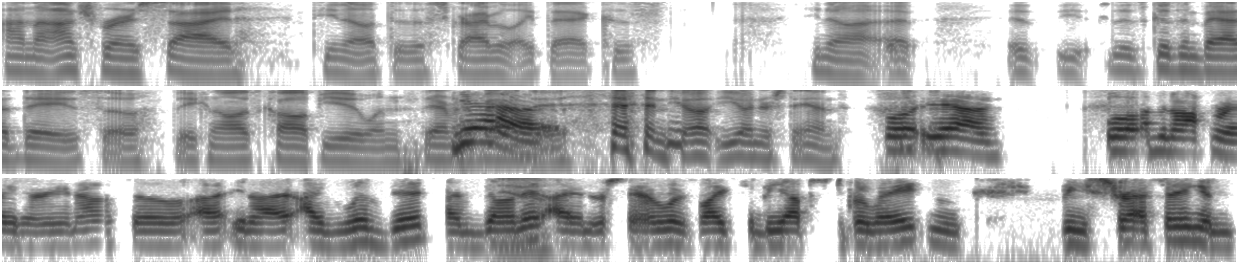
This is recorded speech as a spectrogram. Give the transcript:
on the entrepreneur's side, you know, to describe it like that, because you know, it, it, there's good and bad days, so they can always call up you when they're having yeah. a bad day, and you you understand. Well, yeah. Well, I'm an operator, you know, so uh, you know I, have lived it, I've done yeah. it, I understand what it's like to be up super late and be stressing, and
